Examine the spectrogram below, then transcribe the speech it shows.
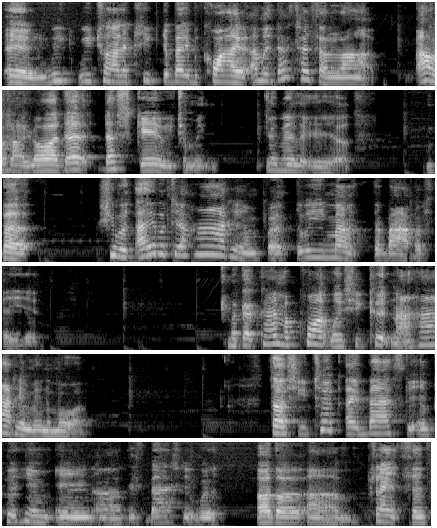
and we we trying to keep the baby quiet. I mean, that takes a lot. I was like, Lord, that that's scary to me. It really is. But she was able to hide him for three months, the Bible said. But there came a point when she could not hide him anymore. So she took a basket and put him in uh, this basket with other um, plants and,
